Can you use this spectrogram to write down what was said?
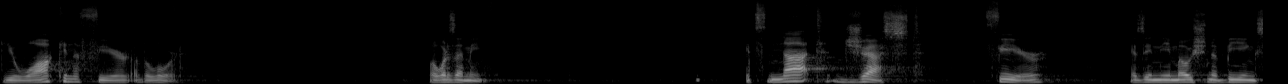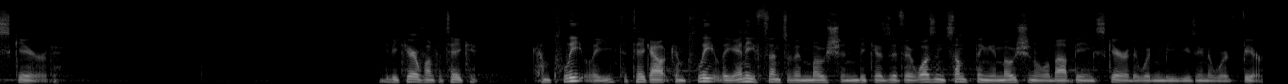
Do you walk in the fear of the Lord? Well, what does that mean? It's not just fear, as in the emotion of being scared. Need to be careful not to take completely, to take out completely any sense of emotion, because if it wasn't something emotional about being scared, it wouldn't be using the word fear.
